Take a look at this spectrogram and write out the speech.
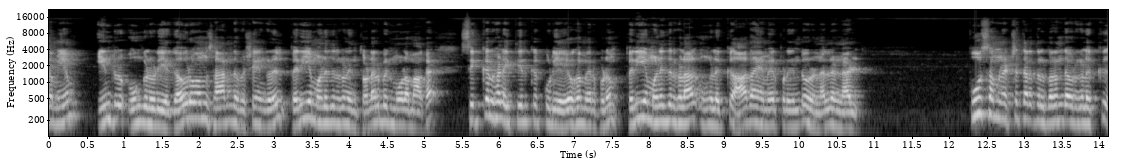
சமயம் இன்று உங்களுடைய கௌரவம் சார்ந்த விஷயங்களில் பெரிய மனிதர்களின் தொடர்பின் மூலமாக சிக்கல்களை தீர்க்கக்கூடிய யோகம் ஏற்படும். பெரிய மனிதர்களால் உங்களுக்கு ஆதாயம் ஏற்படுகின்ற ஒரு நல்ல நாள். பூசம் நட்சத்திரத்தில் பிறந்தவர்களுக்கு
